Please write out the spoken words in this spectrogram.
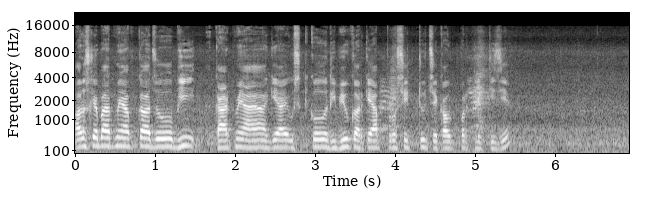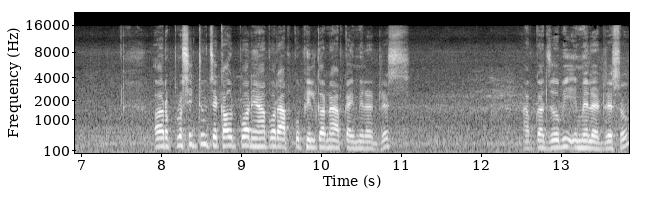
और उसके बाद में आपका जो भी कार्ट में आया, गया है, उसको रिव्यू करके आप प्रोसीड टू चेकआउट पर क्लिक कीजिए। और प्रोसीड टू चेकआउट पर यहाँ पर आपको फिल करना है आपका ईमेल एड्रेस। आपका जो भी ईमेल एड्रेस हो।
